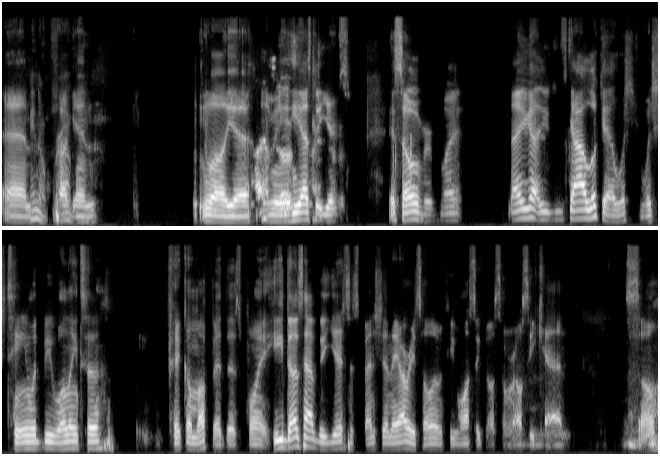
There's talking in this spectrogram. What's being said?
And Ain't no problem. fucking, well, yeah. I mean, he has over. the years. It's over, but now you got you just gotta look at which which team would be willing to pick him up at this point. He does have the year suspension. They already told him if he wants to go somewhere else, he can. So,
